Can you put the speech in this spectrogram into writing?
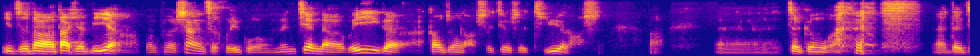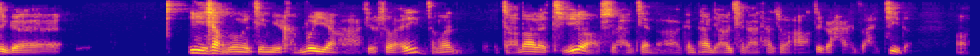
一直到大学毕业啊，包括上一次回国，我们见到唯一一个高中老师就是体育老师，啊，呃，这跟我呃的这个印象中的经历很不一样啊。就是说，哎，怎么找到了体育老师还见到啊？跟他聊起来，他说啊，这个孩子还记得啊，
